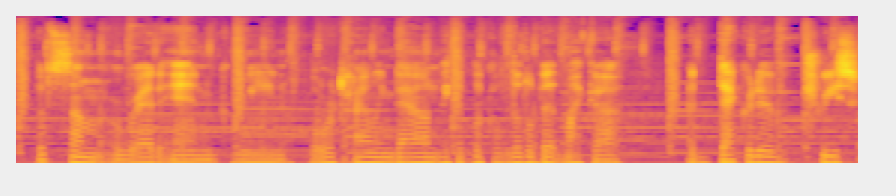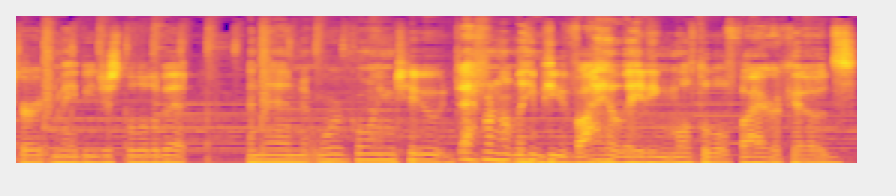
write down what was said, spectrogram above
Put some red and green floor tiling down. Make it look a little bit like a, a decorative tree skirt, maybe just a little bit. And then we're going to definitely be violating multiple fire codes.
